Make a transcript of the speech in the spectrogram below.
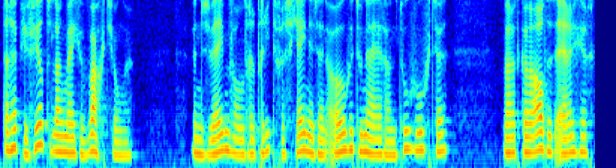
Daar heb je veel te lang mee gewacht, jongen. Een zweem van verdriet verscheen in zijn ogen toen hij eraan toevoegde: Maar het kan altijd erger.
